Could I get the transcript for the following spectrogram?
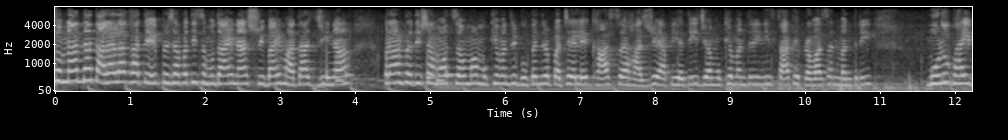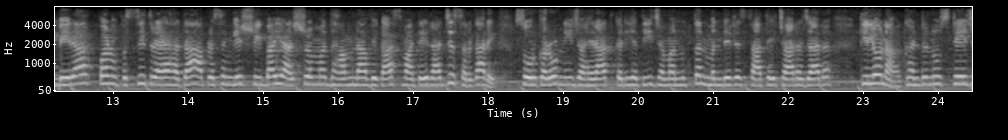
સોમનાથના તાલાલા ખાતે પ્રજાપતિ સમુદાયના શ્રીબાઈ માતાજીના પ્રાણ પ્રતિષ્ઠા મહોત્સવમાં મુખ્યમંત્રી ભૂપેન્દ્ર પટેલે ખાસ હાજરી આપી હતી, જ્યાં મુખ્યમંત્રીની સાથે પ્રવાસન મંત્રી મુળુભાઈ બેરા પણ ઉપસ્થિત રહ્યા હતા. આ પ્રસંગે શ્રીબાઈ આશ્રમ ધામના વિકાસ માટે રાજ્ય સરકારે સોળ કરોડની જાહેરાત કરી હતી, જેમાં નૂતન મંદિર સાથે ચાર હજાર કિલોના ઘંટનું સ્ટેજ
